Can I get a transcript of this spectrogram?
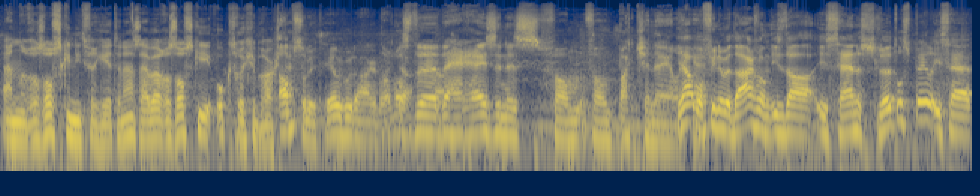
En Rozovski niet vergeten, hè? ze hebben Rozovski ook teruggebracht. Absoluut, heel goed aangebracht. Dat was de, ja. de herreizenis van, van Patje eigenlijk. Ja, hè. wat vinden we daarvan? Is, dat, is hij een sleutelspeler? Is hij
